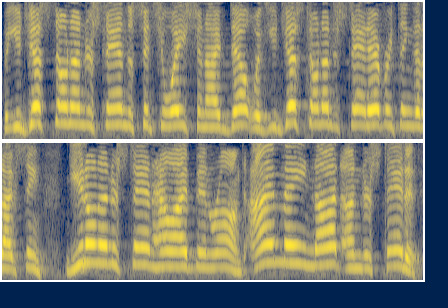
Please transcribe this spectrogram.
But you just don't understand the situation I've dealt with. You just don't understand everything that I've seen. You don't understand how I've been wronged. I may not understand it,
